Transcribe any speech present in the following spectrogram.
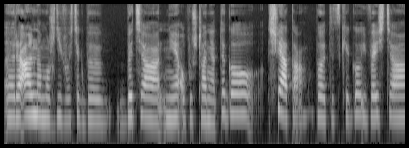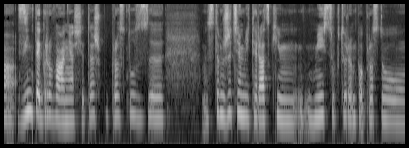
realna możliwość jakby bycia, nie opuszczania tego świata poetyckiego i wejścia, zintegrowania się też po prostu z z tym życiem literackim w miejscu, w którym po prostu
